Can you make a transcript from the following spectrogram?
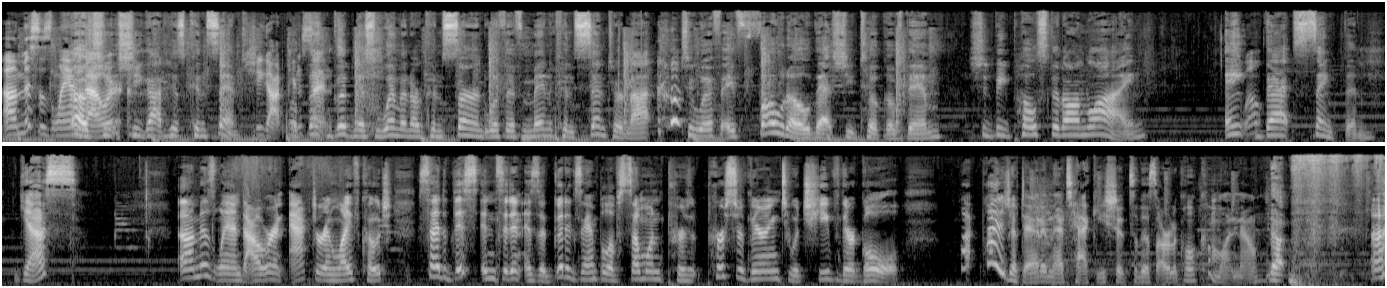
Uh, Mrs. Oh, Landauer. she, she got his consent. She got Well, consent. thank goodness women are concerned with if men consent or not to if a photo that she took of them should be posted online. Ain't Well- that something? Yes. Uh, Ms. Landauer, an actor and life coach, said this incident is a good example of someone per- persevering to achieve their goal. Why, why did you have to add in that tacky shit to this article? Come on now. Yeah.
